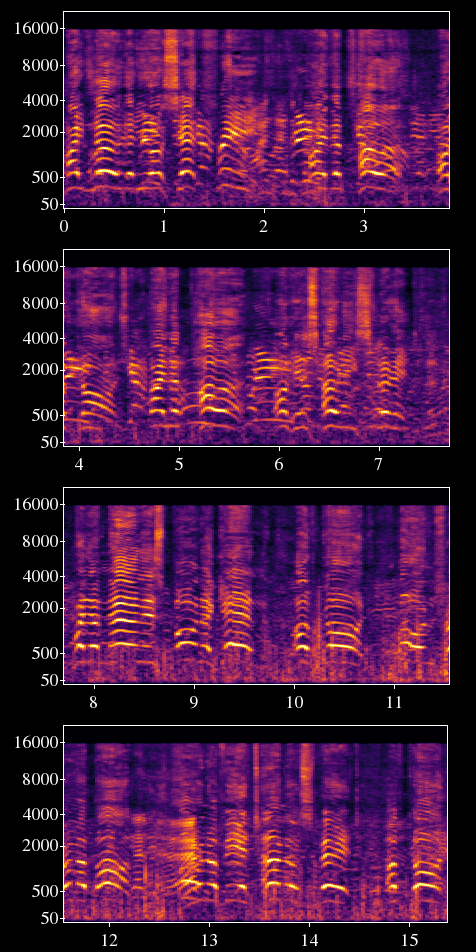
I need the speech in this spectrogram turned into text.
might know that you are set free by the power of God, by the power of His Holy Spirit. When a man is born again of God, born from above, of the eternal Spirit of God,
